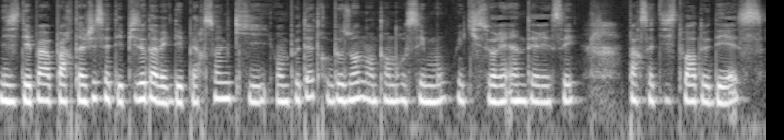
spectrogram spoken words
N'hésitez pas à partager cet épisode avec des personnes qui ont peut-être besoin d'entendre ces mots et qui seraient intéressées par cette histoire de déesse.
